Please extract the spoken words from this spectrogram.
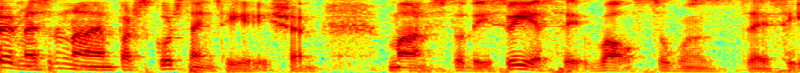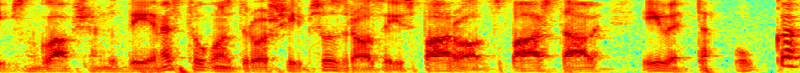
Šodien mēs runājam par skursteņu tīrīšanu. Mani studijas viesi - valsts ugunsdzēsības un glābšanas dienas ugunsdrošības uzraudzības pārvaldes pārstāve Iveta Uka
